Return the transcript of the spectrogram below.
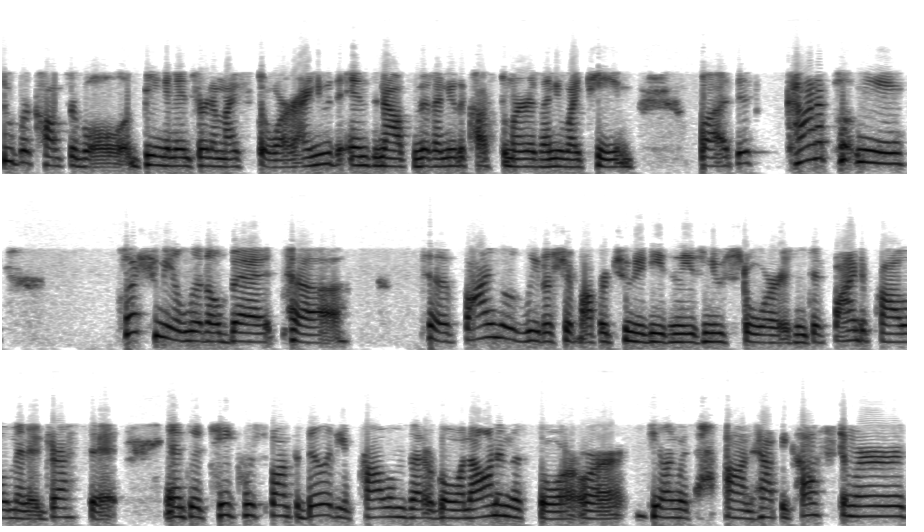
super comfortable being an intern in my store. I knew the ins and outs of it. I knew the customers. I knew my team. But this kind of put me, pushed me a little bit to to find those leadership opportunities in these new stores and to find a problem and address it and to take responsibility of problems that are going on in the store or dealing with unhappy customers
